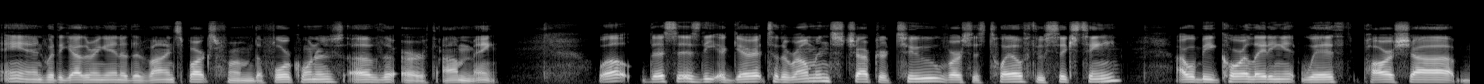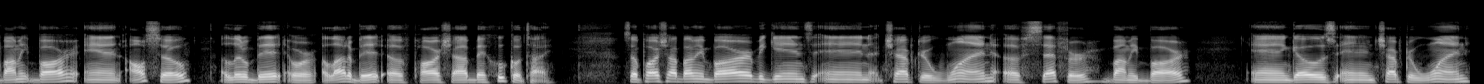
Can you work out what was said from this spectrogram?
and with the gathering in of the divine sparks from the four corners of the earth. Amen. Well, this is the Agarit to the Romans, chapter 2, verses 12 through 16. I will be correlating it with Parashah Bamidbar and also a little bit or a lot of bit of Parashah Bechukotai. So Parashah Bamidbar begins in chapter 1 of Sefer Bamidbar and goes in chapter 1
